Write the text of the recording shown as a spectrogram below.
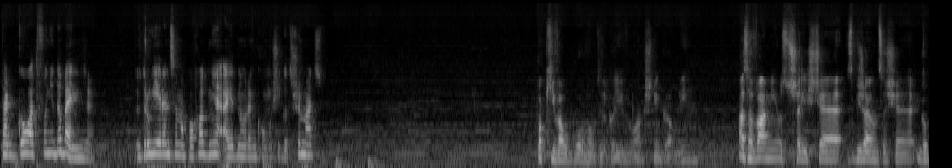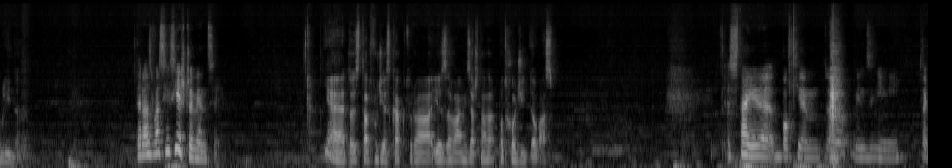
Tak go łatwo nie dobędzie. W drugiej ręce ma pochodnie, a jedną ręką musi go trzymać. Pokiwał głową tylko i wyłącznie goblin. A za wami usłyszeliście zbliżające się gobliny. Teraz was jest jeszcze więcej. Nie, to jest ta dwudziestka, która jest za wami, zaczyna podchodzić do was. Staję bokiem do, między nimi. Tak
